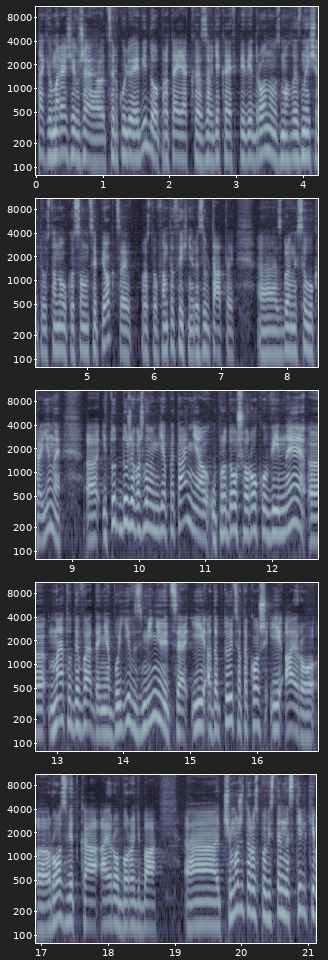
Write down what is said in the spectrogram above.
Так, і в мережі вже циркулює відео про те, як завдяки FPV-дрону змогли знищити установку Сонцепьок. Це просто фантастичні результати е, Збройних сил України. Е, і тут дуже важливим є питання упродовж року війни. Е, методи ведення боїв змінюються і адаптуються також і аеророзвідка, аероборотьба. Е, чи можете розповісти, наскільки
